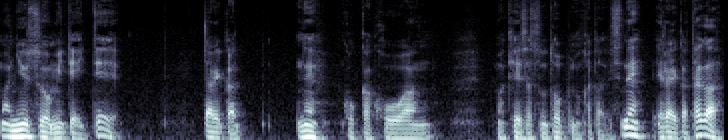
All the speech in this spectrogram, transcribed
まあ、ニュースを見ていて誰かね国家公安まあ、警察のトップの方ですね偉い方が、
